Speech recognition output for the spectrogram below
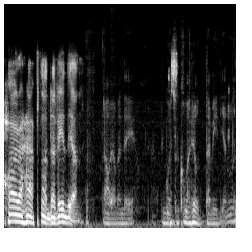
hör och häpna, Davidian. Ja, ja men det, det går inte att komma runt Davidian.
